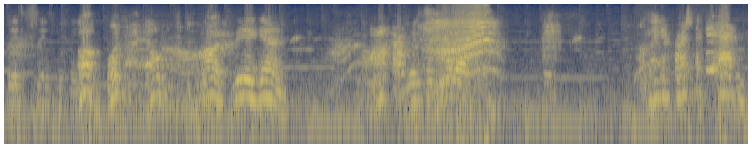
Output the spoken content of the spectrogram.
please, please, please. Oh, what the hell? Oh, it's me again. Let's pick it up. I get first again.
